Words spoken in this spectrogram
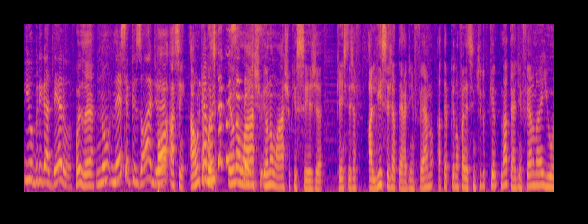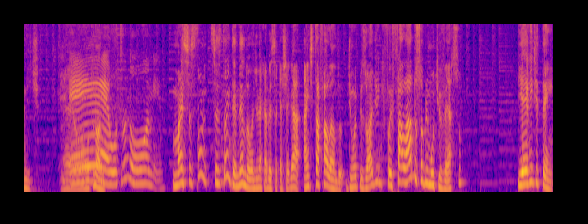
e o Brigadeiro Pois é. no- nesse episódio. Po- é- assim, a única É coisa muita eu não acho, eu não acho que seja que a gente esteja ali seja a Terra de Inferno, até porque não faria sentido, porque na Terra de Inferno não é Unity. Né? É, outro nome. É, outro nome. Mas vocês estão, entendendo onde minha cabeça quer chegar? A gente tá falando de um episódio em que foi falado sobre multiverso. E aí a gente tem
